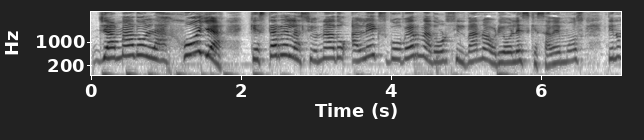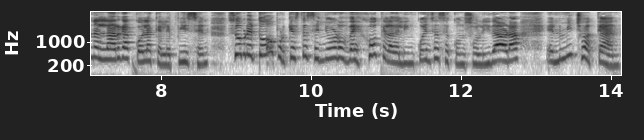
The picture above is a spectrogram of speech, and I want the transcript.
llamado La Joya, que está relacionado al ex gobernador Silvano Aureoles, que sabemos tiene una larga cola que le pisen, sobre todo porque este señor dejó que la delincuencia se consolidara en Michoacán,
